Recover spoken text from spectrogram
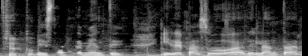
¿Cierto? Exactamente. Y de paso, adelantar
